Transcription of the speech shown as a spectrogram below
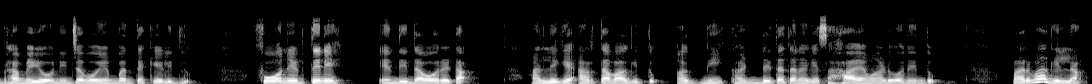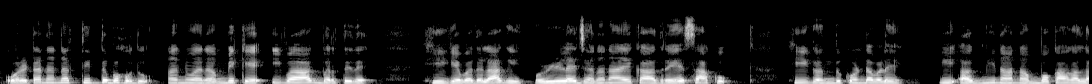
ಭ್ರಮೆಯೋ ನಿಜವೋ ಎಂಬಂತೆ ಕೇಳಿದ್ಲು. ಫೋನ್ ಇಡ್ತೀನಿ ಎಂದಿದ್ದ ಹೊರಟ ಅಲ್ಲಿಗೆ ಅರ್ಥವಾಗಿತ್ತು. ಅಗ್ನಿ ಖಂಡಿತ ತನಗೆ ಸಹಾಯ ಮಾಡುವನೆಂದು. ಪರವಾಗಿಲ್ಲ ಹೊರಟನನ್ನು ತಿದ್ದಬಹುದು ಅನ್ನುವ ನಂಬಿಕೆ ಇವಾಗ ಬರ್ತಿದೆ. ಹೀಗೆ ಬದಲಾಗಿ ಒಳ್ಳೆ ಜನನಾಯಕ ಆದರೆ ಸಾಕು. ಹೀಗಂದುಕೊಂಡವಳೆ, ಈ ಅಗ್ನಿನ ನಂಬೋಕ್ಕಾಗಲ್ಲ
